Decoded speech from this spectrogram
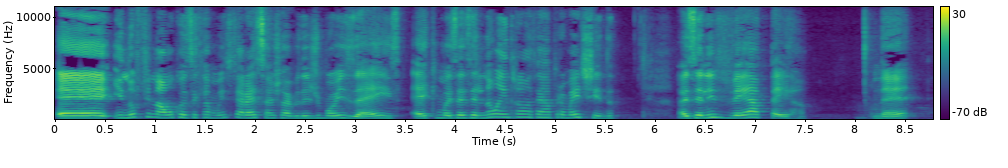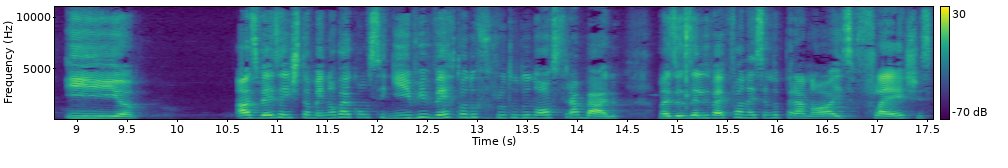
É, e no final, uma coisa que é muito interessante na vida de Moisés é que Moisés ele não entra na Terra Prometida, mas ele vê a Terra, né? E às vezes a gente também não vai conseguir viver todo o fruto do nosso trabalho, mas às vezes ele vai fornecendo para nós flashes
